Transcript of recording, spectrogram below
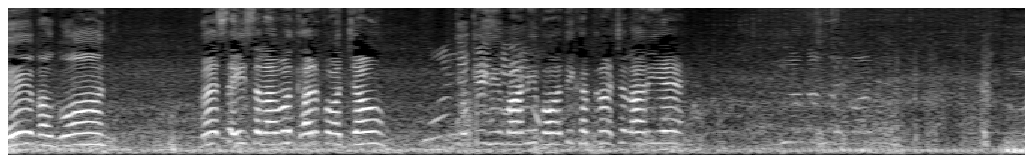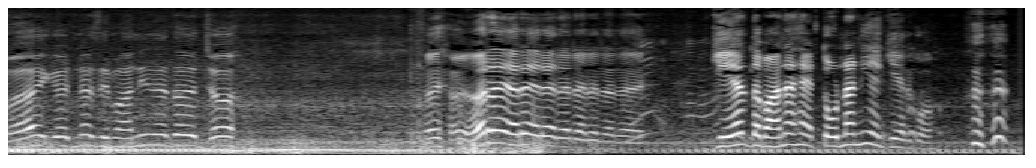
हे भगवान मैं सही सलामत घर पहुँच जाऊँ क्योंकि हिमानी बहुत ही खतरनाक चला रही है। माय गुडनेस हिमानी ने तो जो अरे अरे अरे अरे अरे अरे गियर दबाना है तोड़ना नहीं है गियर को।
